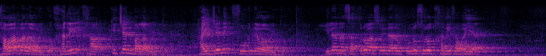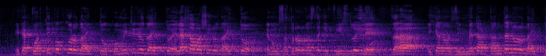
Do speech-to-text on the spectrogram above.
খাওয়া বালা হইতো, খানি কিচেন বালা হইতো হাইজেনিক ফুড দেওয়া হইতো। ইলানা ছাত্র আসইন আর কোনো সুরত খানি খাওয়াইয়া। এটা কর্তৃপক্ষেরও দায়িত্ব, কমিটিরও দায়িত্ব, এলাকাবাসীরও দায়িত্ব এবং ছাত্রর কাছ থেকে ফিজ লইলে যারা এখানোর জিম্মেদার, তান্তানেরও দায়িত্ব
